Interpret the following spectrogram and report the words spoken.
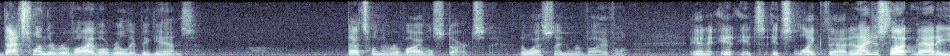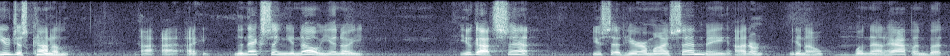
that's when the revival really begins. That's when the revival starts, the Wesleyan revival and it, it's, it's like that. And I just thought, Maddie, you just kind of, I, I, the next thing you know, you know, you got sent. You said, Here am I, send me. I don't, you know, when that happened, but,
